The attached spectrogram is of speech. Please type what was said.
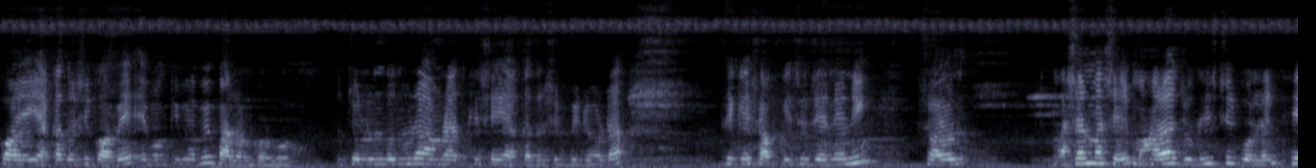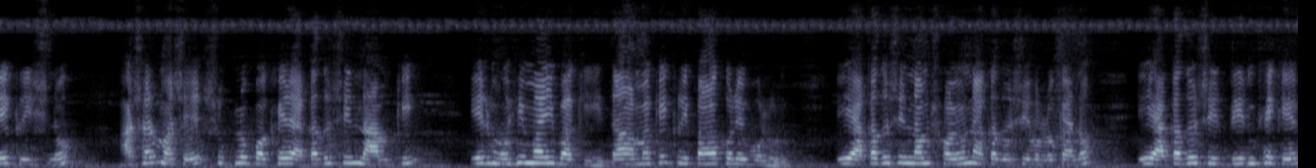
ক- এই একাদশী কবে এবং কীভাবে পালন করব? তো চলুন বন্ধুরা, আমরা আজকে সেই একাদশীর ভিডিওটা থেকে সব কিছু জেনে নিই। স্বয়ং আষাঢ় মাসে মহারাজ যুধিষ্ঠির বললেন, হে কৃষ্ণ, আষাঢ় মাসের শুক্লপক্ষের একাদশীর নাম কি? এর মহিমাই বা কি? তা আমাকে কৃপা করে বলুন। এই একাদশীর নাম স্বয়ং একাদশী হলো কেন? এই একাদশীর দিন থেকে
